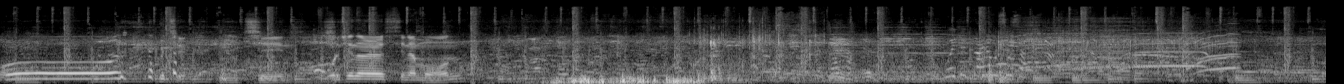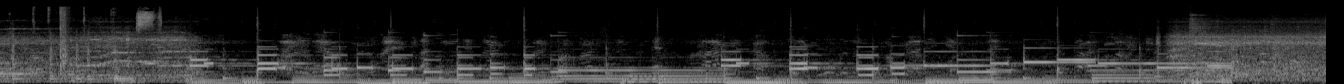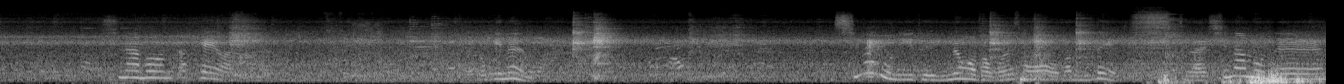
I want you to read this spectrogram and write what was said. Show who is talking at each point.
Speaker 1: 오.
Speaker 2: 그치? 진 오리지널 시나몬
Speaker 1: 시나몬 카페에 왔어요. 여기는 시나몬이 되게 유명하다고 해서 왔는데 제가 시나몬을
